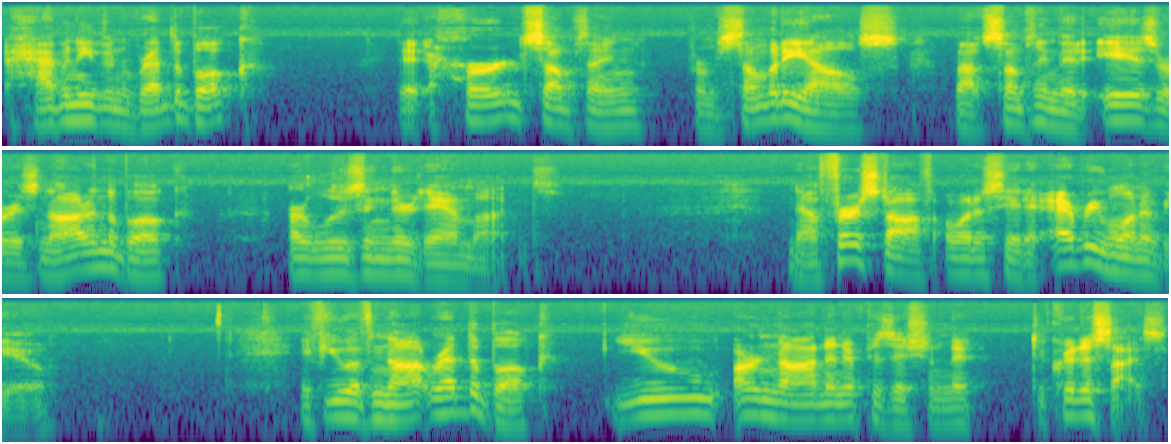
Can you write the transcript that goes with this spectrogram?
haven't even read the book, that heard something from somebody else about something that is or is not in the book, are losing their damn minds. Now, first off, I want to say to every one of you if you have not read the book, you are not in a position to, to criticize.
